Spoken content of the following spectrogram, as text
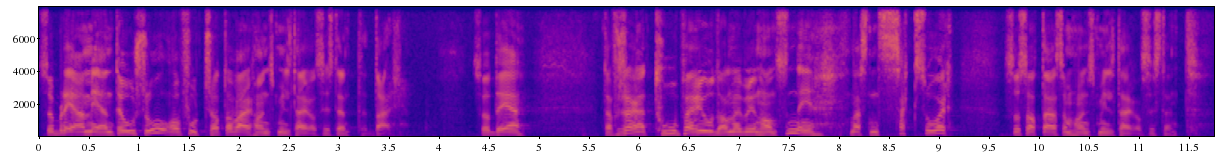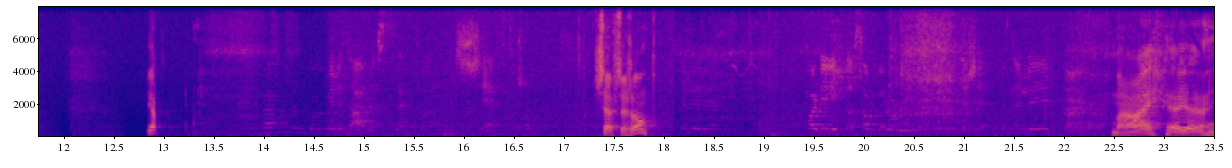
så ble jeg med han til Oslo og fortsatte å være hans militærassistent der. Så det, Derfor har jeg to perioder med Bryn-Hansen. I nesten seks år så satt jeg som hans militærassistent. Ja. Er? Sjefsersjant? Har de litt av samme rolle som sjefen, eller Nei, eh,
